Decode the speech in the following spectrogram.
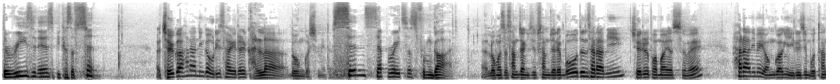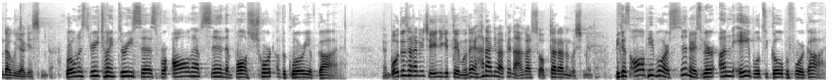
The reason is because of sin. 아, 죄가 하나님과 우리 사이를 갈라 놓은 것입니다. Sin separates us from God. 아, 로마서 3장 23절에 모든 사람이 죄를 범하였음에 하나님의 영광에 이르지 못한다고 이야기했습니다. Romans 3:23 says, "For all have sinned and fall short of the glory of God." 예, 모든 사람이 죄인이기 때문에 하나님 앞에 나아갈 수 없다라는 것입니다. Because all people are sinners, we are unable to go before God.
